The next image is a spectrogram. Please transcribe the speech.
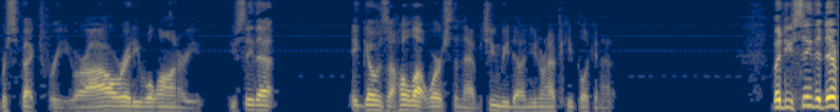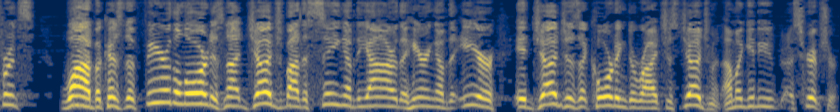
respect for you, or I already will honor you. You see that? It goes a whole lot worse than that, but you can be done. You don't have to keep looking at it. But do you see the difference? Why? Because the fear of the Lord is not judged by the seeing of the eye or the hearing of the ear. It judges according to righteous judgment. I'm going to give you a scripture.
